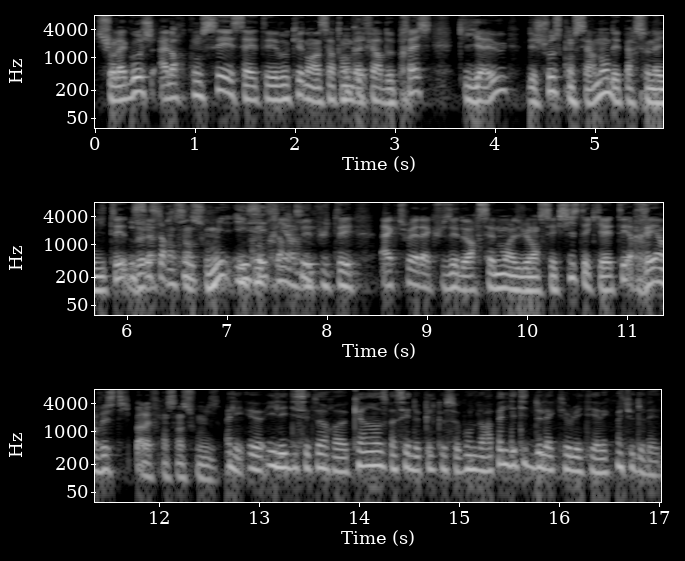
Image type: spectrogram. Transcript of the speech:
sur la gauche, alors qu'on sait, et ça a été évoqué dans un certain nombre d'affaires de presse, qu'il y a eu des choses concernant des personnalités de la France insoumise, y compris un député actuel accusé de harcèlement et de violence sexiste et qui a été réinvesti par la France insoumise. Allez, euh, il est 17h15, passé de quelques secondes le rappel des titres de l'actualité avec Mathieu Devez.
